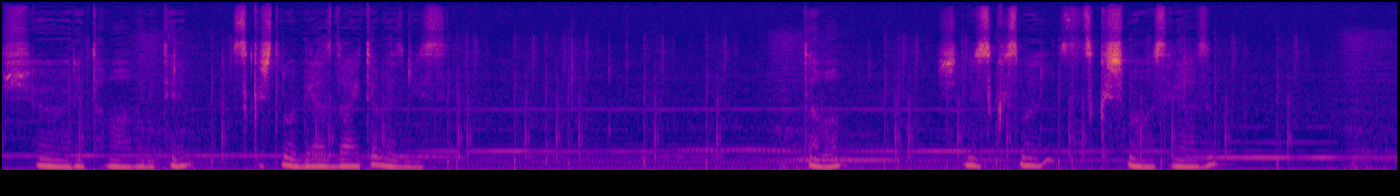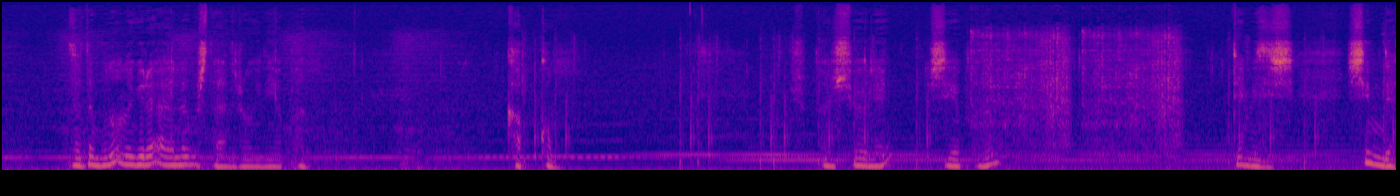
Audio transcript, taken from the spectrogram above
Şöyle tamamen itelim. Sıkıştı mı biraz daha itemez miyiz? Tamam. Şimdi sıkışma, sıkışmaması lazım. Zaten bunu ona göre ayarlamışlardır oyunu yapan. Capcom. Şuradan şöyle şey yapalım. Temiz iş. Şimdi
